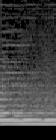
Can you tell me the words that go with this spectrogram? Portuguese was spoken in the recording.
Música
